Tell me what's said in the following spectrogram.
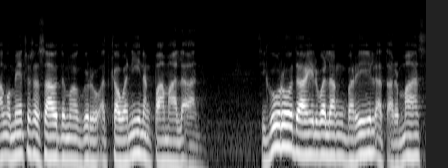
ang umento sa sahod ng mga guro at kawani ng pamahalaan. Siguro dahil walang baril at armas,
